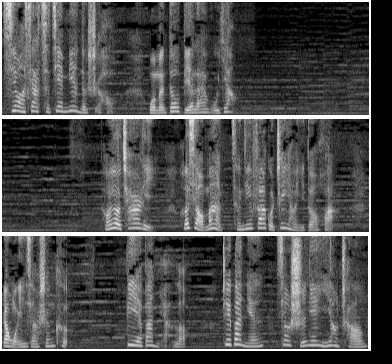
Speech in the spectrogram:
希望下次见面的时候，我们都别来无恙。朋友圈里，何小曼曾经发过这样一段话，让我印象深刻。毕业半年了，这半年像十年一样长，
